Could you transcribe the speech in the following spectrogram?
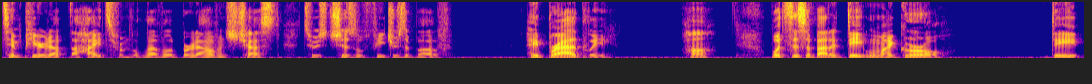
Tim peered up the heights from the level of Bert Alvin's chest to his chiseled features above. Hey, Bradley. Huh? What's this about a date with my girl? Date?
